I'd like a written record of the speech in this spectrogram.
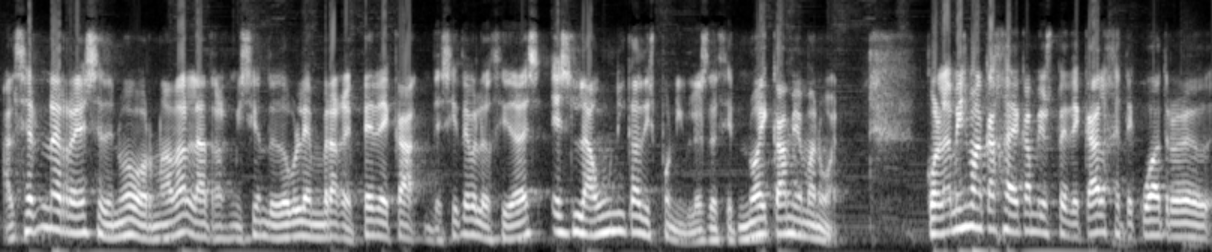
Al ser un RS de nueva hornada, la transmisión de doble embrague PDK de 7 velocidades es la única disponible, es decir, no hay cambio manual. Con la misma caja de cambios PDK, el GT4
